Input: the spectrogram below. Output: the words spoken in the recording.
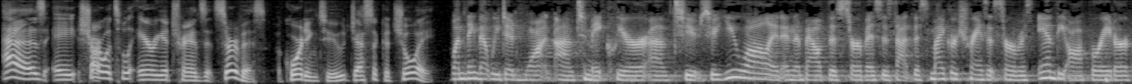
as a Charlottesville area transit service, according to Jessica Choi. One thing that we did want um, to make clear uh, to, to you all and, and, about this service is that this microtransit service and the operator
